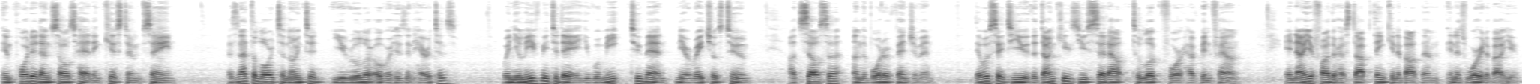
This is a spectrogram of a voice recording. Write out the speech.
and poured it on Saul's head and kissed him, saying, Has not the Lord anointed you ruler over his inheritance? When you leave me today, you will meet two men near Rachel's tomb at Zelzah on the border of Benjamin. They will say to you, The donkeys you set out to look for have been found. And now your father has stopped thinking about them and is worried about you.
